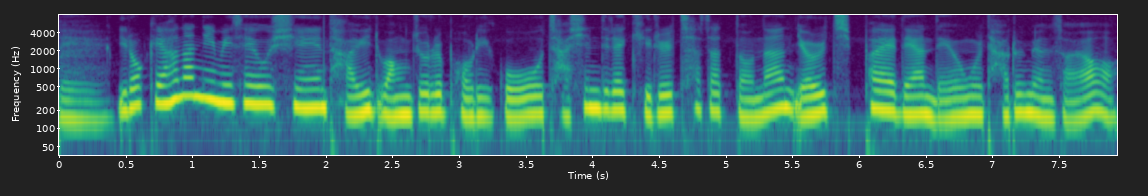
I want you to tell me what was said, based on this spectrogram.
네. 이렇게 하나님이 세우신 다윗 왕조를 버리고 자신들의 길을 찾아 떠난 열 지파에 대한 내용을 다루면서요.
